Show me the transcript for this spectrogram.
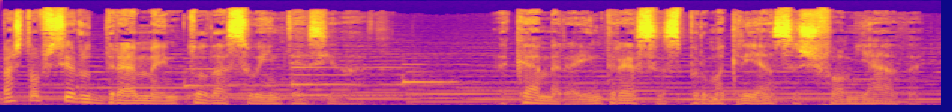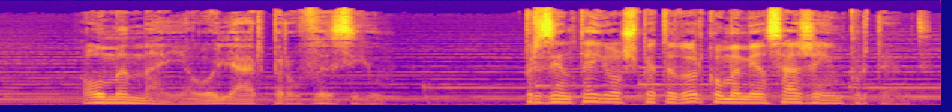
Basta oferecer o drama em toda a sua intensidade. A câmara interessa-se por uma criança esfomeada ou uma mãe a olhar para o vazio. Presenteia ao espectador com uma mensagem importante.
